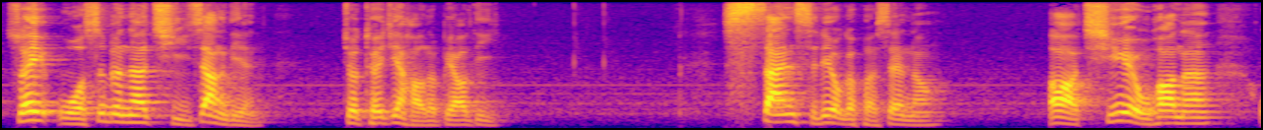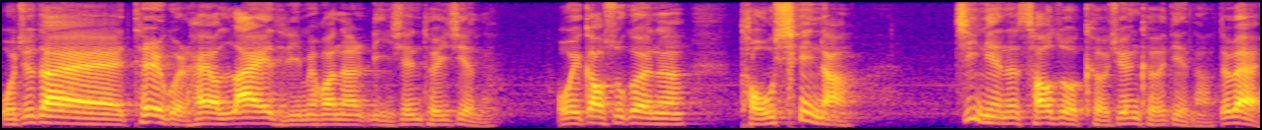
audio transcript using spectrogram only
所以我是不是呢起涨点就推荐好的标的，三十六个 percent 哦。哦，七月五号呢，我就在 Telegram 还有 Light 里面的话呢，领先推荐了。我也告诉各位呢，投信啊，今年的操作可圈可点啊，对不对？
